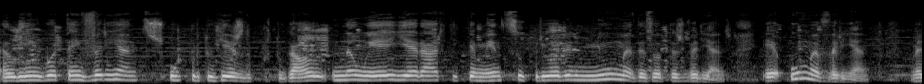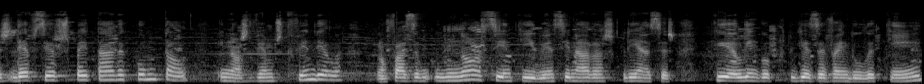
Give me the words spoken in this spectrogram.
A língua tem variantes. O português de Portugal não é hierarquicamente superior a nenhuma das outras variantes. É uma variante, mas deve ser respeitada como tal e nós devemos defendê-la. Não faz o menor sentido ensinar às crianças que a língua portuguesa vem do latim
